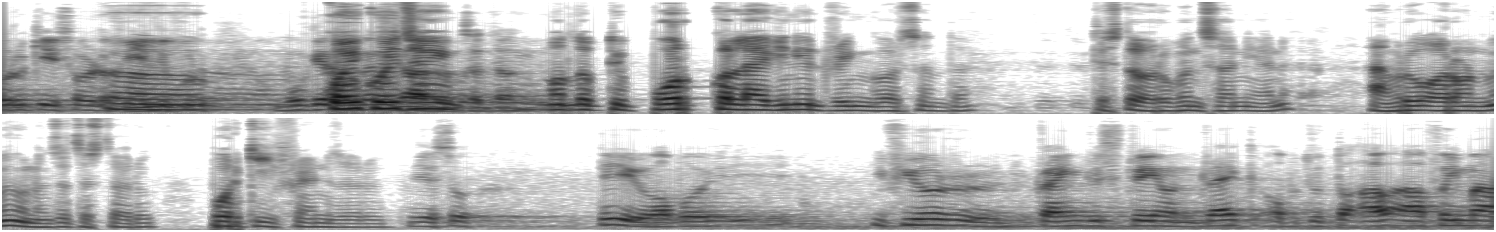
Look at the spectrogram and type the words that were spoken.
अरू केही सोर्ट अफ हेल्दी फुड बोकेर कोही कोही चाहिँ मतलब त्यो पोर्कको लागि नै ड्रिङ्क गर्छ नि त। त्यस्तोहरू पनि छ नि होइन? हाम्रो अराउन्डमै हुनुहुन्छ त्यस्तोहरू। पोर्की फ्रेन्ड्सहरू यसो त्यही हो। अब if you're trying to stay on track अब त्यो त आफैमा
